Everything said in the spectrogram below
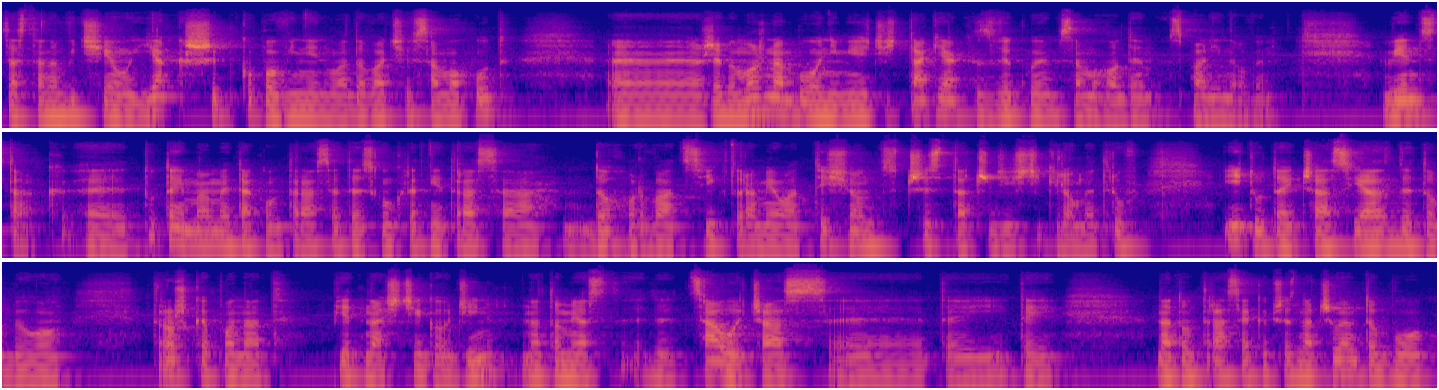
zastanowić się, jak szybko powinien ładować się samochód, e, żeby można było nim jeździć tak jak zwykłym samochodem spalinowym. Więc tak, e, tutaj mamy taką trasę, to jest konkretnie trasa do Chorwacji, która miała 1330 km i tutaj czas jazdy to było troszkę ponad 15 godzin, natomiast y, cały czas y, tej, tej na tą trasę, jaką przeznaczyłem, to było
